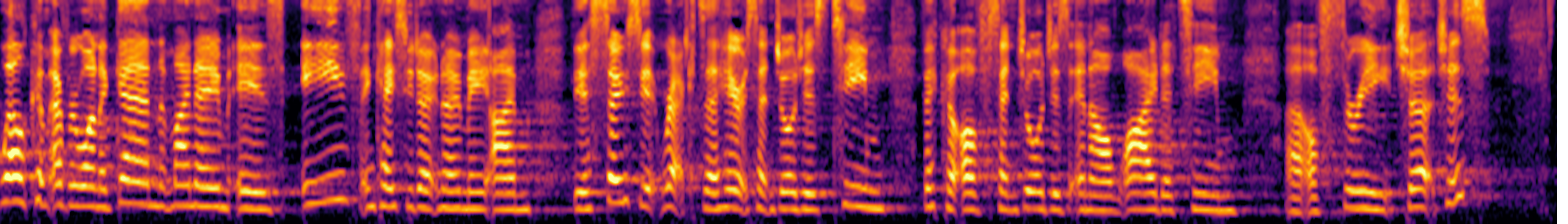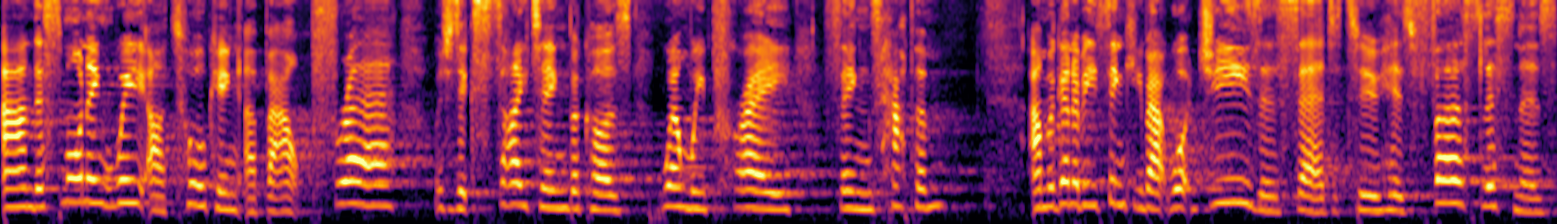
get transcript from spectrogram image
Welcome, everyone, again. My name is Eve. In case you don't know me, I'm the Associate Rector here at St George's, Team Vicar of St George's in our wider team uh, of three churches. And this morning we are talking about prayer, which is exciting because when we pray, things happen. And we're going to be thinking about what Jesus said to his first listeners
